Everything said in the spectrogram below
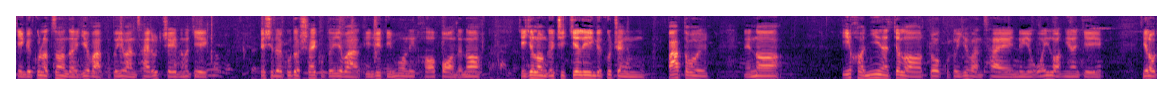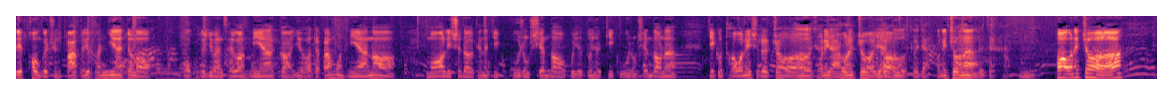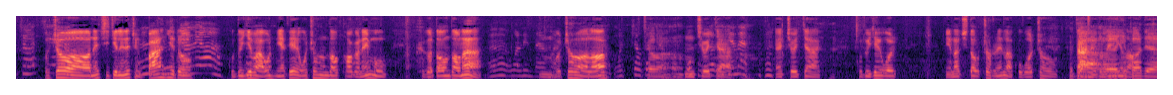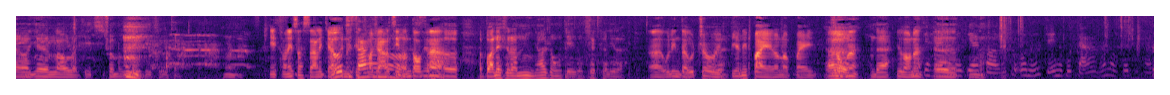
chỉ cái cũng là chọn để giờ vào tôi giờ vào xài lúc chế nó chỉ cái sự đời cũng tôi sai của tôi giờ vào tiền chế tìm mua chỉ cho lòng cái chỉ liên cái cú chẳng ba tôi. Nên nó ít khó nhỉ, là cho lò cho cụ tôi cho bạn xài nếu như ôi lò nhỉ, là chỉ chỉ lò tiếp phong cái chẳng ba tôi ít khó nhỉ, là cho lò ô cụ tôi cho bạn xài lò nhi còn như họ đã cá một nhi nó mò lịch sử đầu thế là chỉ cú trong xuyên đầu. Của tôi là kỳ cú trong xuyên đầu nè. Chỉ cú thầu này sử đầu cho. Ông ấy thầu này cho giờ ông ấy cho nè. họ ông ấy cho đó ông cho nên chỉ chơi lên nó chẳng ba như đâu cụ tôi cho vào ông nhi thế ông cho nó đâu thọ này mù. วนะจีกูทอวันนี้เฉดจ่อ ờ วัน chào นี้ chào พ่อวันนี้จ่อยี่ห้อ tu chào chào วันนี้จ่อนะ chào chào พ่อวันนี้จ่อเหรอ Ừ, 我จ่อเนี่ยจีเจริญเนี่ยถึงป้าเนี่ยตัวกูตัวยี่ห้อวันนี้ที่我จ่อต้องทอกันไหนมูคือก็ต้องต้องนะอืม我จ่อเหรอ อืมช่วยจ่าเอ้ช่วยจ่ากูตัวยี่ห้อเนี่ยเราจะต้องจ่อนี่แหละกูว่าจ่อ ta ตา là ตัว lấy นี้ những หรอ có giờ giờ lâu là chỉ cho mọi người thì chào chào เนี่ยตอนนี้สักสาเลยจ้า ờ มัน thì จะ sao ทอจ่าสิหลังต่อใช่ไหม ờ bạn này sẽ là nhớ trong chế trong xét cái đi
